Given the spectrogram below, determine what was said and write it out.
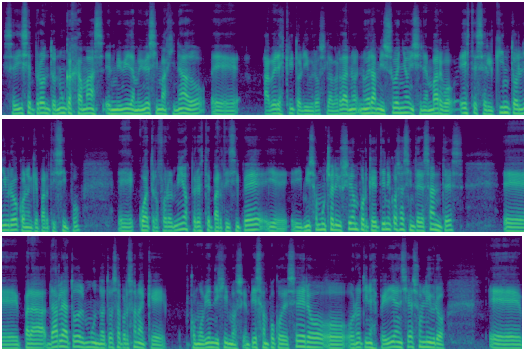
Se dice pronto, nunca jamás en mi vida me hubiese imaginado eh, haber escrito libros. La verdad, no, era mi sueño y sin embargo, este es el quinto libro con el que participo. Eh, cuatro fueron míos, pero este participé y, y me hizo mucha ilusión porque tiene cosas interesantes. Eh, para darle a todo el mundo, a toda esa persona que, como bien dijimos, empieza un poco de cero o, no tiene experiencia. Es un libro eh,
